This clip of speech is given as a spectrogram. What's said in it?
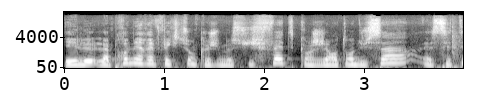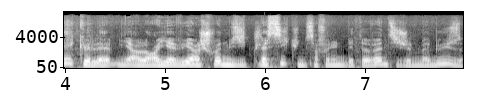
Et la première réflexion que je me suis faite quand j'ai entendu ça, c'était que, alors il y avait un choix de musique classique, une symphonie de Beethoven, si je ne m'abuse,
